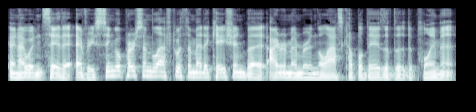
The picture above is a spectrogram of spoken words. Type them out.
and I wouldn't say that every single person left with a medication, but I remember in the last couple of days of the deployment,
